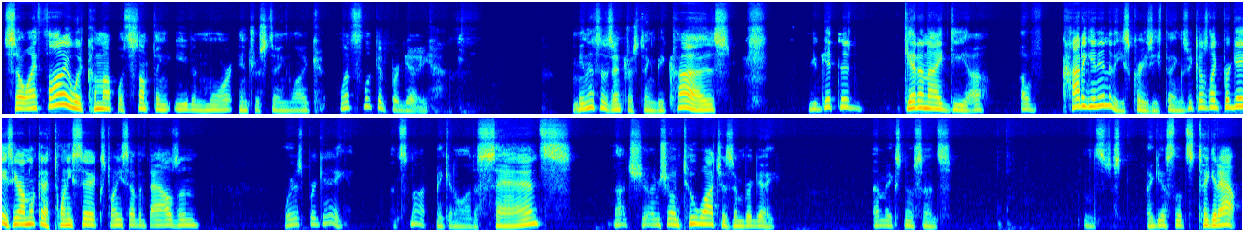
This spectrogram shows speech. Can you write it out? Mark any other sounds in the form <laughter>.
So I thought I would come up with something even more interesting like let's look at Breguet. I mean, this is interesting because you get to get an idea of how to get into these crazy things because like Breguet's here i'm looking at 26 27000 where's Breguet? That's not making a lot of sense. Not sure i'm showing two watches in Breguet. That makes no sense. Let's just i guess let's take it out.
